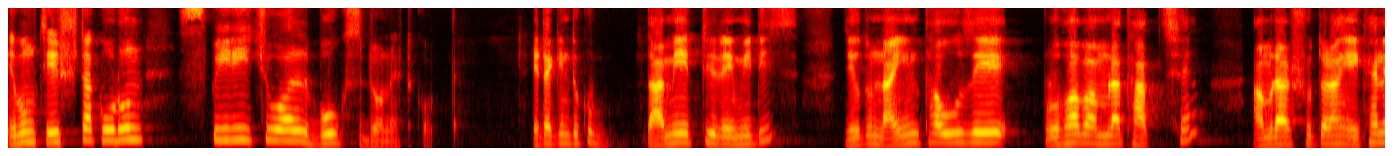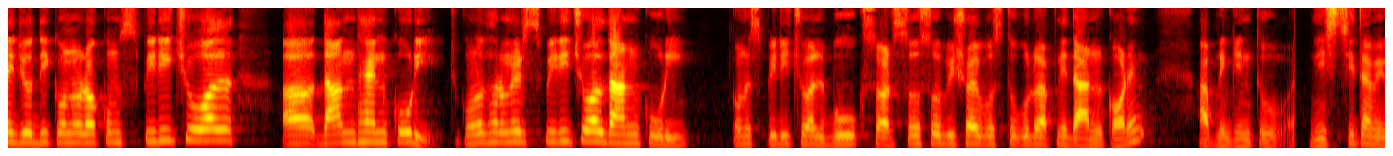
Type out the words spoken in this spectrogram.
এবং চেষ্টা করুন স্পিরিচুয়াল বুকস ডোনেট করতে। এটা কিন্তু খুব দামি একটি রেমিডিস যেহেতু নাইন্থ হাউসে প্রভাব আমরা থাকছেন আমরা সুতরাং এখানে যদি কোনো রকম স্পিরিচুয়াল দান ধ্যান করি, কোনো ধরনের স্পিরিচুয়াল দান করি কোনো স্পিরিচুয়াল বুকস আর সো সো বিষয়বস্তুগুলো আপনি দান করেন, আপনি কিন্তু নিশ্চিত আমি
